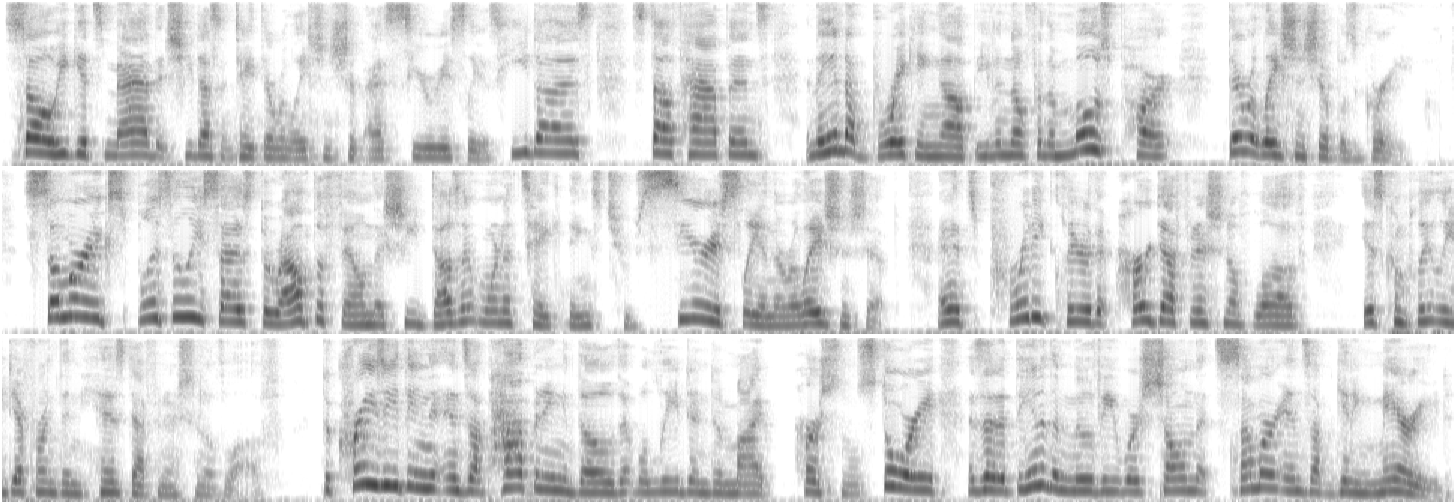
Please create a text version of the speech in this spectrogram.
So he gets mad that she doesn't take their relationship as seriously as he does. Stuff happens, and they end up breaking up, even though for the most part, their relationship was great. Summer explicitly says throughout the film that she doesn't want to take things too seriously in the relationship, and it's pretty clear that her definition of love is completely different than his definition of love. The crazy thing that ends up happening, though, that will lead into my personal story, is that at the end of the movie, we're shown that Summer ends up getting married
